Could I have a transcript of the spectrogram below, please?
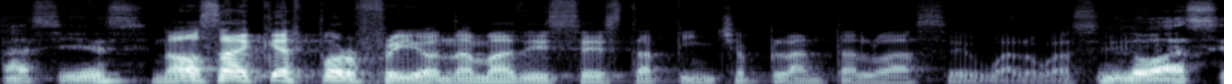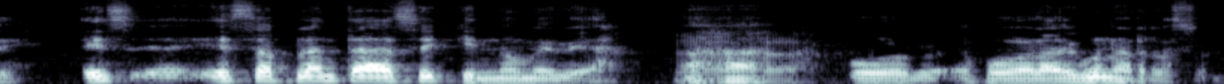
Así es. No sabe que es por frío, nada más dice, esta pinche planta lo hace o algo así. Lo hace. Es, esa planta hace que no me vea. Ajá, Por, por, alguna razón.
